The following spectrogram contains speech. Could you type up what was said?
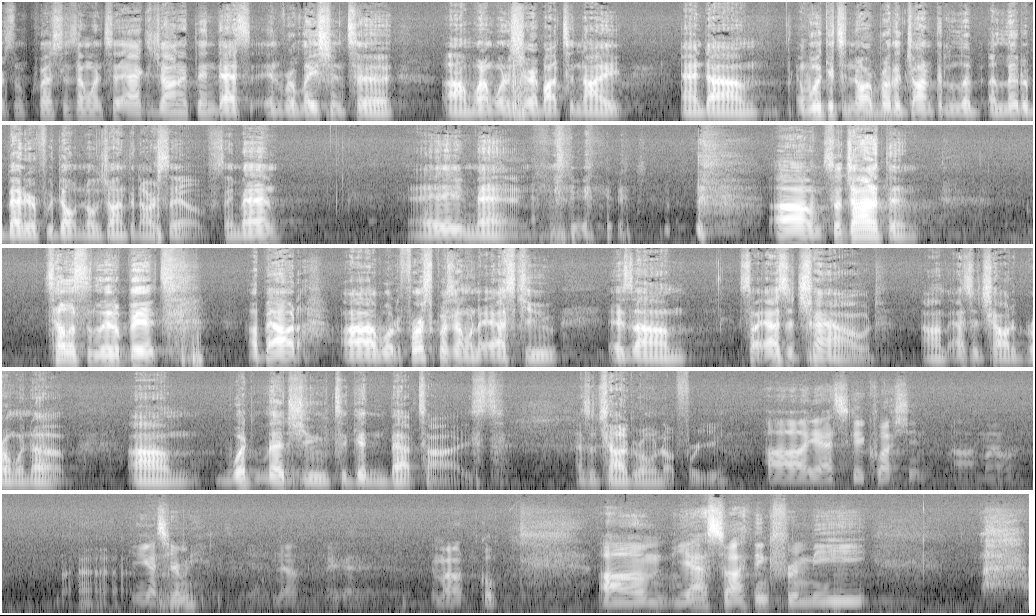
There's some questions I want to ask Jonathan that's in relation to um, what I'm going to share about tonight. And, um, and we'll get to know our brother Jonathan a little, a little better if we don't know Jonathan ourselves. Amen? Amen. um, so, Jonathan, tell us a little bit about, uh, well, the first question I want to ask you is um, so, as a child, um, as a child growing up, um, what led you to getting baptized as a child growing up for you? Uh, yeah, that's a good question. Uh, am I on? Can you guys hear me? No? Am I on? Cool. Um, yeah, so I think for me,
